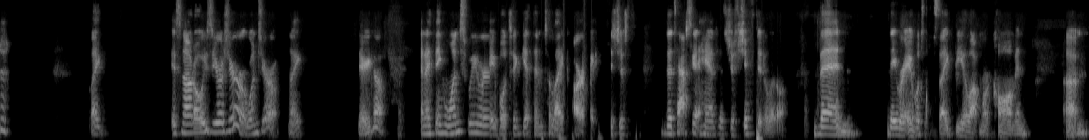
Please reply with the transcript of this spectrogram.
like it's not always zero zero or one zero. Like there you go. And I think once we were able to get them to like, all right, it's just the task at hand has just shifted a little, then they were able to just like be a lot more calm. And um,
